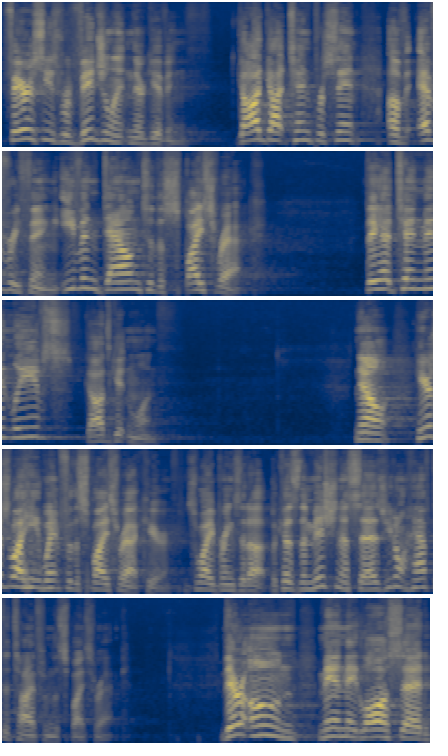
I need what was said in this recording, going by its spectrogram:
Pharisees were vigilant in their giving. God got 10% of everything, even down to the spice rack. They had 10 mint leaves, God's getting one. Now, here's why he went for the spice rack here. That's why he brings it up. Because the Mishnah says you don't have to tithe from the spice rack. Their own man made law said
